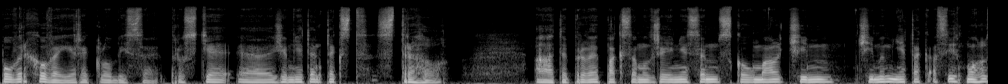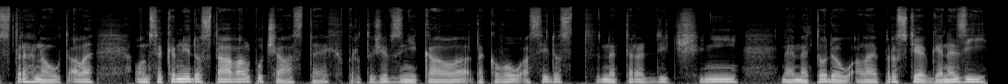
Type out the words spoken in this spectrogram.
povrchovej, řeklo by se. Prostě, eh, že mě ten text strhl. A teprve pak samozřejmě jsem zkoumal, čím čím mě tak asi mohl strhnout, ale on se ke mně dostával po částech, protože vznikal takovou asi dost netradiční, ne metodou, ale prostě genezí,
